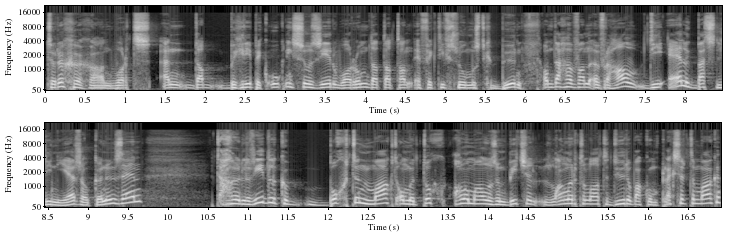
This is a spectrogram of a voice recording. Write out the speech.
teruggegaan wordt. En dat begreep ik ook niet zozeer waarom dat, dat dan effectief zo moest gebeuren. Omdat je van een verhaal die eigenlijk best lineair zou kunnen zijn, dat je redelijke bochten maakt om het toch allemaal eens een beetje langer te laten duren, wat complexer te maken.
